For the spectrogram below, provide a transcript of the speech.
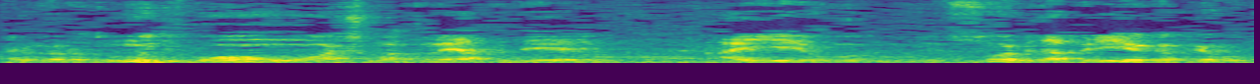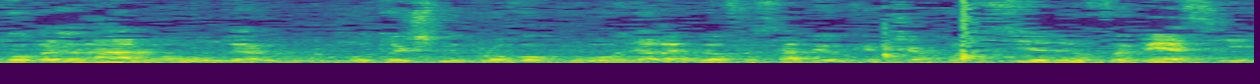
Era um garoto muito bom, um ótimo atleta dele. Aí eu, soube da briga, perguntou ele, ah, não, o motorista me provocou. O Della Riva foi saber o que tinha acontecido e não foi bem assim.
